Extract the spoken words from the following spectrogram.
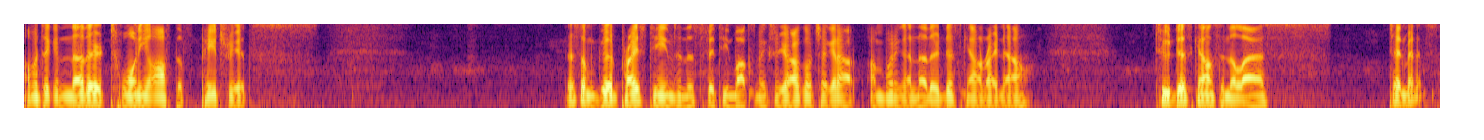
I'm gonna take another 20 off the Patriots. There's some good price teams in this 15 box mixer, y'all. Go check it out. I'm putting another discount right now. Two discounts in the last 10 minutes.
